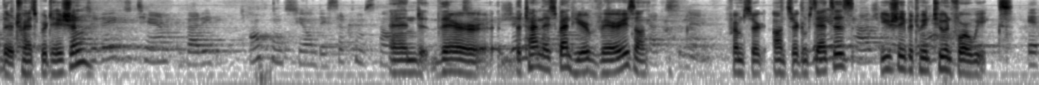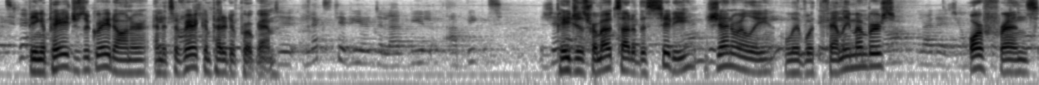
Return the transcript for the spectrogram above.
their transportation, and their, the time they spend here varies on, from cir on circumstances, usually between two and four weeks. Being a page is a great honor, and it's a very competitive program. Pages from outside of the city generally live with family members or friends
